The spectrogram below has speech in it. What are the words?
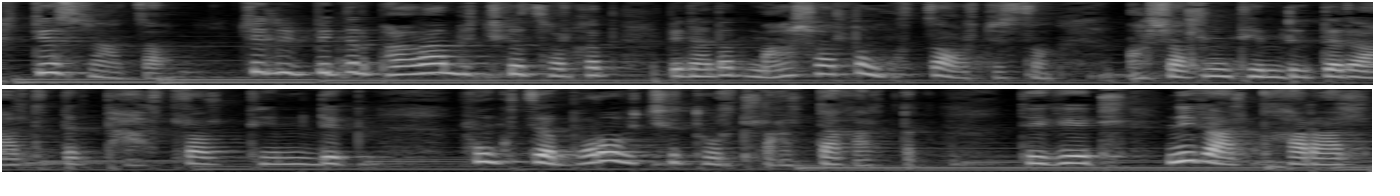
битээс наазав. Жишээл бид нар програм бичгээд сурахад би надад маш олон хугацаа орж исэн. Маш олон тэмдэг дээр алддаг, таслал, тэмдэг, функцээ буруу бичгэд хүртэл алдаа гардаг. Тэгээд нэг алдахаараа л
